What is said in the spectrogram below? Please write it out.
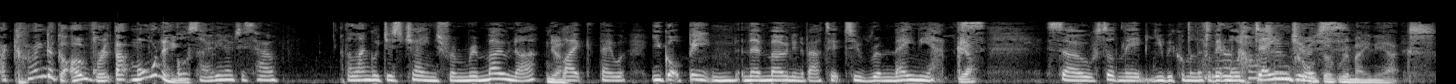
I kind of got over it that morning. Also, have you noticed how the language has changed from Remoaner, Yeah. like they were, you got beaten and they're moaning about it, to Remainiacs. Yeah. So suddenly you become a little Wasn't bit there a more cartoon dangerous. Called the Remainiacs.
